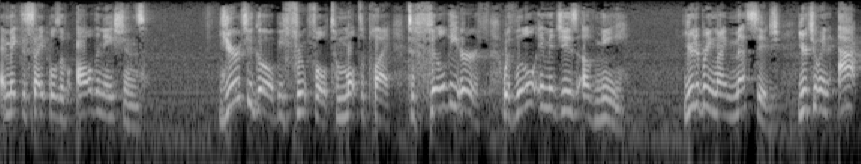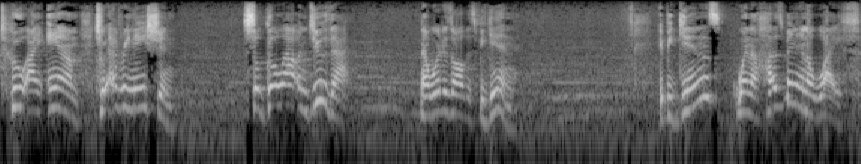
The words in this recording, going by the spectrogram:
and make disciples of all the nations. You're to go be fruitful, to multiply, to fill the earth with little images of me. You're to bring my message. You're to enact who I am to every nation. So go out and do that. Now, where does all this begin? It begins when a husband and a wife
